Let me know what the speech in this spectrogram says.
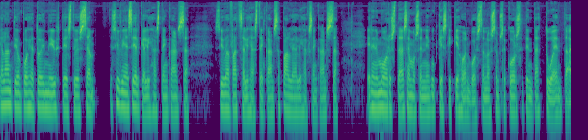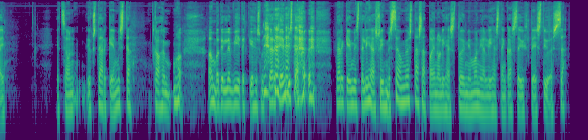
Ja lantionpohja toimii yhteistyössä syvien selkälihasten kanssa, syvän vatsalihasten kanssa, pallealihaksen kanssa. Eli ne muodostaa semmoisen niin kuin keskikehon, voisi sanoa semmoisen korsetin tai tuen tai että se on yksi tärkeimmistä kauhean ammatillinen viitekehys, mutta tärkeimmistä, tärkeimmistä lihasryhmistä se on myös tasapainolihas, toimii monien lihasten kanssa yhteistyössä –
